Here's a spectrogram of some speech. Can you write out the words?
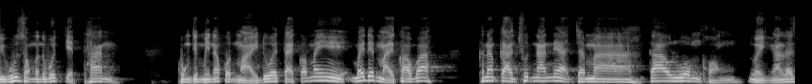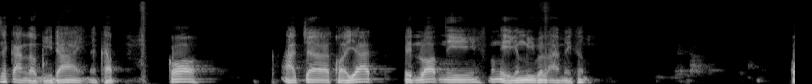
มีผู้ทรงคุณวุฒิเจ็ดท่าน คงจะมีนักกฎหมายด้วย แต่ก็ไม่ไม่ได้หมายความว่า คณะกรรมการชุดนั้นเนี่ยจะมาก้าวล่วงของหน่วยงานราชการเหล่านี้ได้นะครับ ก็อาจจะขออนุญาตเป็นรอบนี้น้องเอ๋ยังมีเวลาไหมครับ โอ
